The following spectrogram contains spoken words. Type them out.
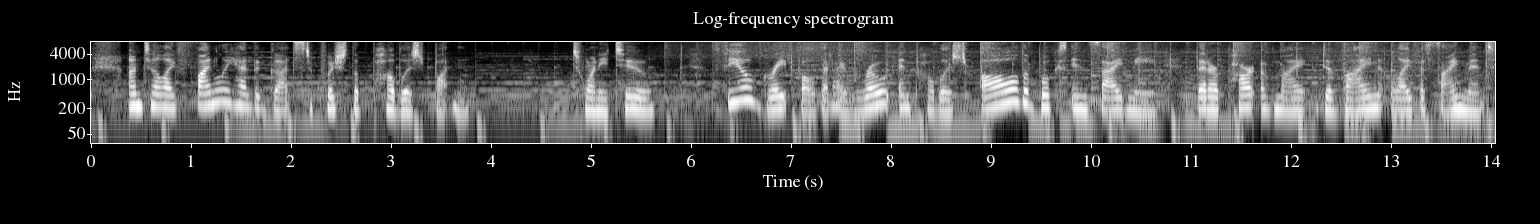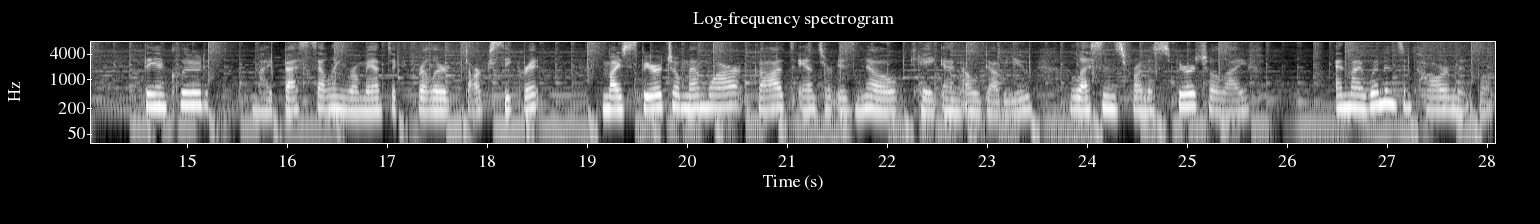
until I finally had the guts to push the publish button. 22. Feel grateful that I wrote and published all the books inside me that are part of my divine life assignment. They include my best selling romantic thriller, Dark Secret, my spiritual memoir, God's Answer is No, K N O W, Lessons from a Spiritual Life, and my women's empowerment book,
